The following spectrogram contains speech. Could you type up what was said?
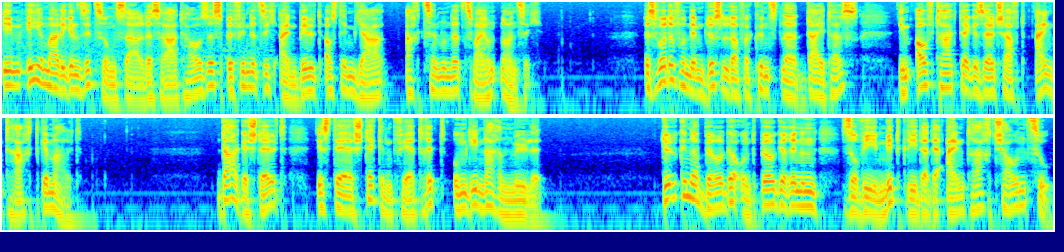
Im ehemaligen Sitzungssaal des Rathauses befindet sich ein Bild aus dem Jahr 1892. Es wurde von dem Düsseldorfer Künstler Deiters im Auftrag der Gesellschaft Eintracht gemalt. Dargestellt ist der Steckenpferdritt um die Narrenmühle. Dülkener Bürger und Bürgerinnen sowie Mitglieder der Eintracht schauen zu.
